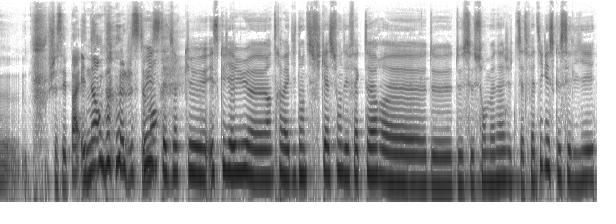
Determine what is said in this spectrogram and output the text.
euh, je sais pas, énorme, justement. Oui, c'est-à-dire que, est-ce qu'il y a eu euh, un travail d'identification des facteurs euh, de, de, ce surmenage et de cette fatigue? Est-ce que c'est lié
